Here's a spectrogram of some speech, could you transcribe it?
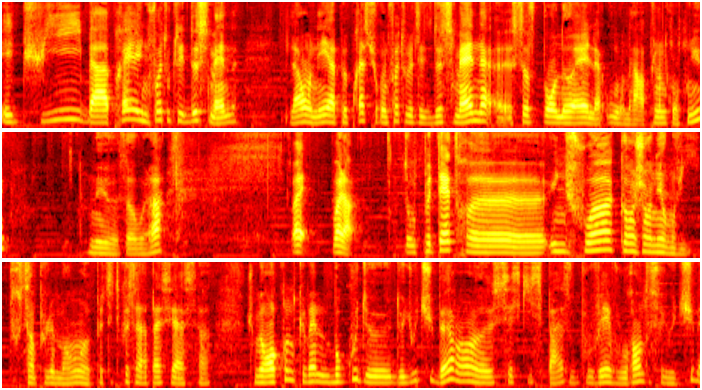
Et puis, bah après, une fois toutes les deux semaines. Là, on est à peu près sur une fois toutes les deux semaines, euh, sauf pour Noël où on a plein de contenu. Mais euh, ça, voilà. Ouais, voilà. Donc peut-être euh, une fois quand j'en ai envie, tout simplement. peut-être que ça va passer à ça. Je me rends compte que même beaucoup de, youtubeurs, hein, c'est ce qui se passe. Vous pouvez vous rendre sur YouTube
